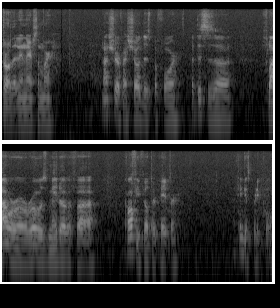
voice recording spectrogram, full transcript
throw that in there somewhere. Not sure if I showed this before, but this is a flower or a rose made of uh, coffee filter paper. I think it's pretty cool.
